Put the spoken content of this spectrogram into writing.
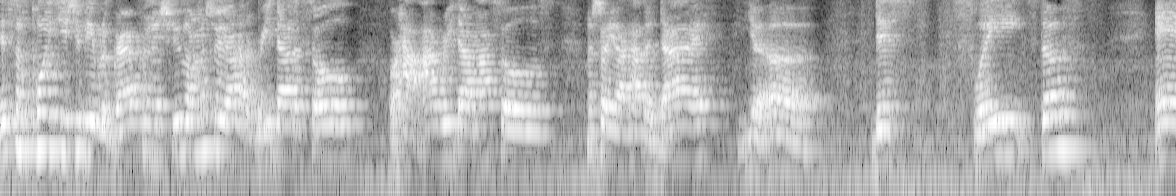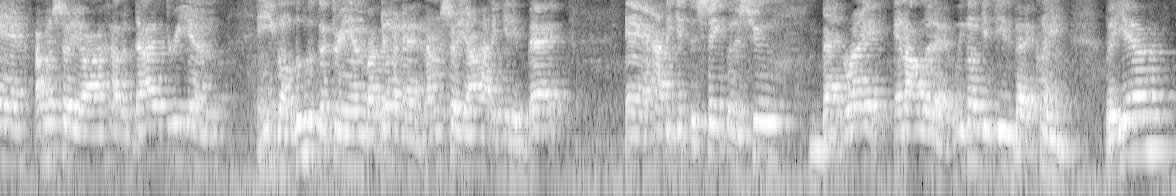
it's some points you should be able to grab from the shoe. I'm gonna show y'all how to redye the sole or how I redye my soles. I'm gonna show y'all how to dye your uh this suede stuff. And I'm gonna show y'all how to dye 3M and you're gonna lose the 3M by doing that. And I'm gonna show y'all how to get it back and how to get the shape of the shoe back right and all of that. We're gonna get these back clean. But yeah,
